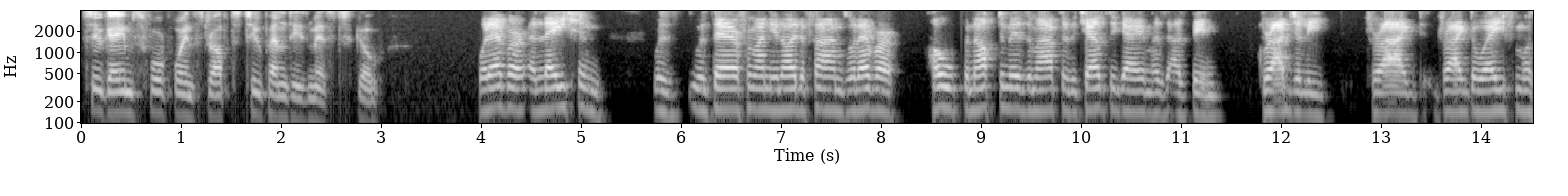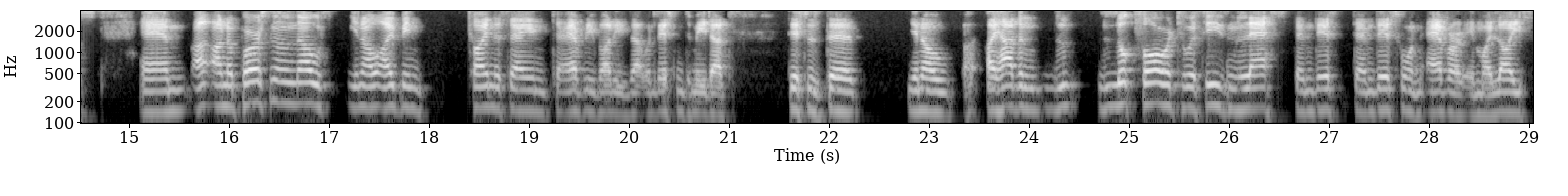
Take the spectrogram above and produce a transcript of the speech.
Two games, four points dropped, two penalties missed. Go. Whatever elation was was there for Man United fans, whatever hope and optimism after the Chelsea game has, has been gradually dragged dragged away from us. Um, on a personal note, you know, I've been kind of saying to everybody that would listen to me that this was the, you know, I haven't l- looked forward to a season less than this than this one ever in my life.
